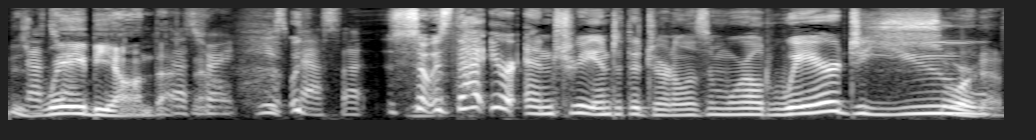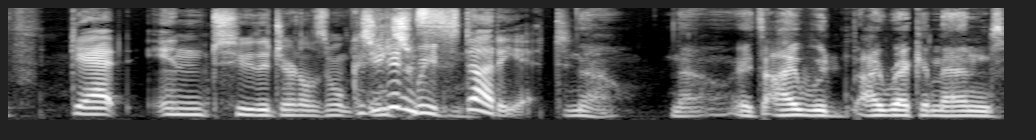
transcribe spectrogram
is That's way right. beyond that. that's now. right. He's past that. So is that your entry into the journalism world? Where do you Sort of. get into the journalism world? Because you didn't Sweden. study it. No, no. It's I would I recommend.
